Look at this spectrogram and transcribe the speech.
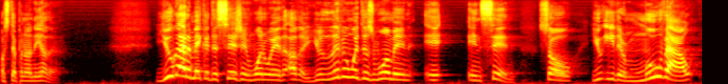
or stepping on the other? You got to make a decision one way or the other. You're living with this woman in, in sin. So you either move out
